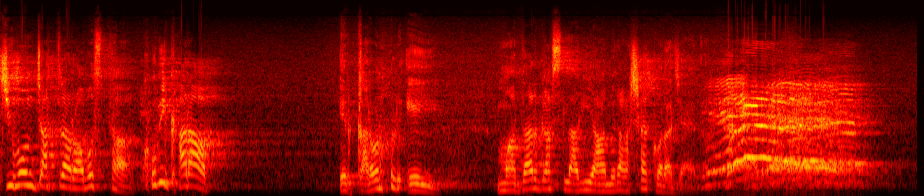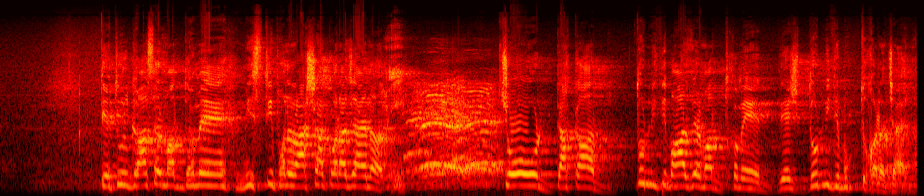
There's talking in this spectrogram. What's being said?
জীবনযাত্রার অবস্থা খুবই খারাপ। এর কারণ হল এই মাদার গাছ লাগিয়ে আমের আশা করা যায় না। তেঁতুল গাছের মাধ্যমে মিষ্টি ফলের আশা করা যায় না। চোর, ডাকাত দুর্নীতিবাজের মাধ্যমে দেশ দুর্নীতি মুক্ত করা যায় না।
